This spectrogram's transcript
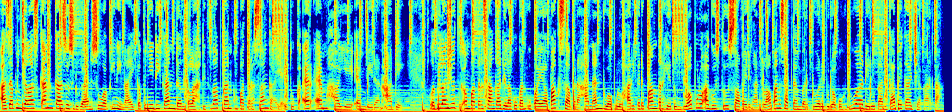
Asep menjelaskan kasus dugaan suap ini naik ke penyidikan dan telah ditetapkan empat tersangka yaitu KRM, HY, MB, dan AD. Lebih lanjut, keempat tersangka dilakukan upaya paksa penahanan 20 hari ke depan terhitung 20 Agustus sampai dengan 8 September 2022 di Rutan KPK Jakarta.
